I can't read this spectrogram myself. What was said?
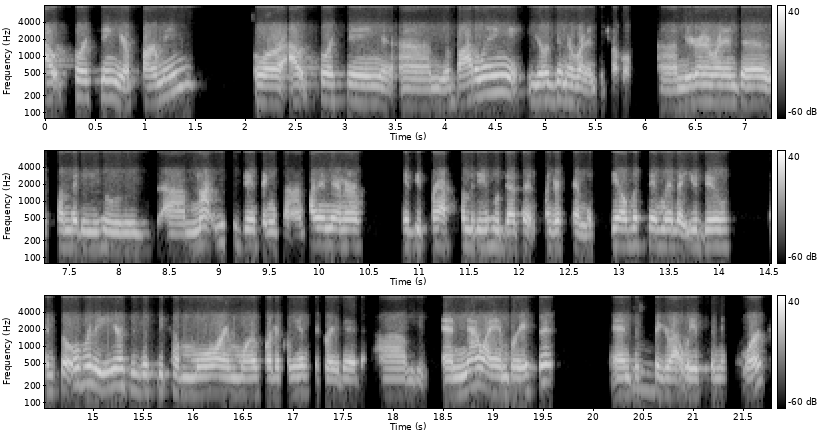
outsourcing your farming or outsourcing um, your bottling, you're going to run into trouble. Um, you're going to run into somebody who's um, not used to doing things in a timely manner, maybe perhaps somebody who doesn't understand the scale the same way that you do. And so over the years, we've just become more and more vertically integrated. Um, and now I embrace it and just mm. figure out ways to make it work.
